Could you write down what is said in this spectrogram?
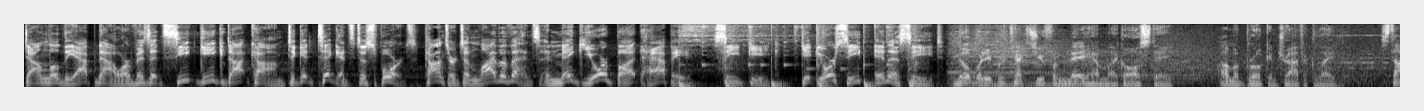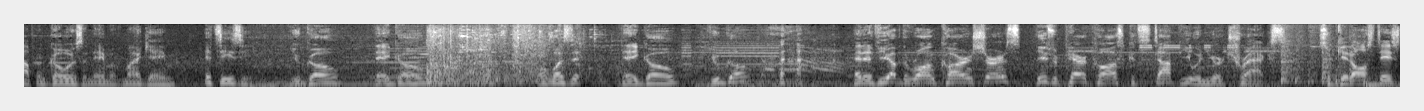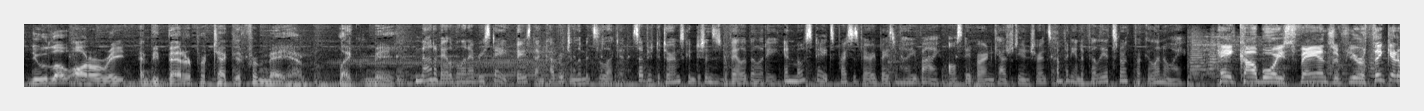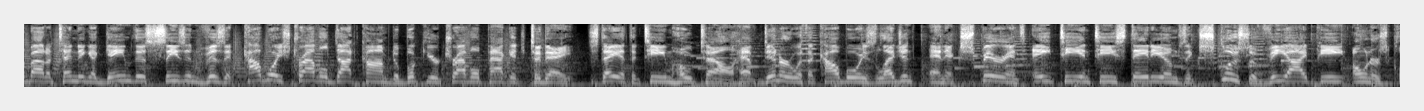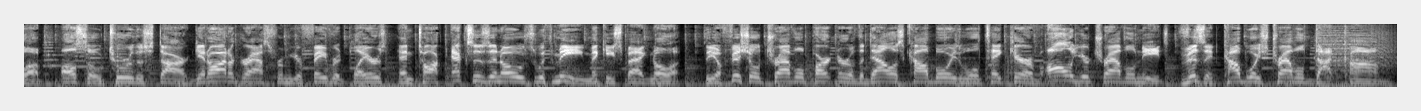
Download the app now or visit SeatGeek.com to get tickets to sports, concerts, and live events and make your butt happy. SeatGeek. Get your seat in a seat. Nobody protects you from mayhem like Allstate. I'm a broken traffic light. Stop and go is the name of my game. It's easy. You go, they go. What was it they go, you go? and if you have the wrong car insurance, these repair costs could stop you in your tracks. So get Allstate's new low auto rate and be better protected from mayhem, like me. Not available in every state based on coverage and limits selected. Subject to terms, conditions, and availability. In most states, prices vary based on how you buy. Allstate Bar and Casualty Insurance Company and affiliates, Northbrook, Illinois. Hey, Cowboys fans, if you're thinking about attending a game this season, visit cowboystravel.com to book your travel package today. Stay at the team hotel, have dinner with a Cowboys legend, and experience AT&T Stadium's exclusive VIP Owners Club. Also, tour the star, get autographs from your favorite players, and talk X's and O's with me, Mickey Spagnola. The official travel partner of the Dallas Cowboys will take care of all your travel needs. Visit cowboystravel.com.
